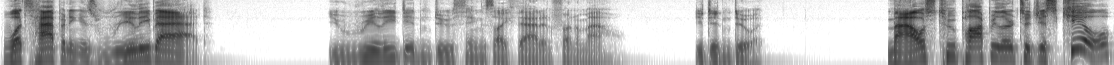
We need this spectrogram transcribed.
What's happening is really bad. You really didn't do things like that in front of Mao. You didn't do it. Mao's too popular to just kill,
